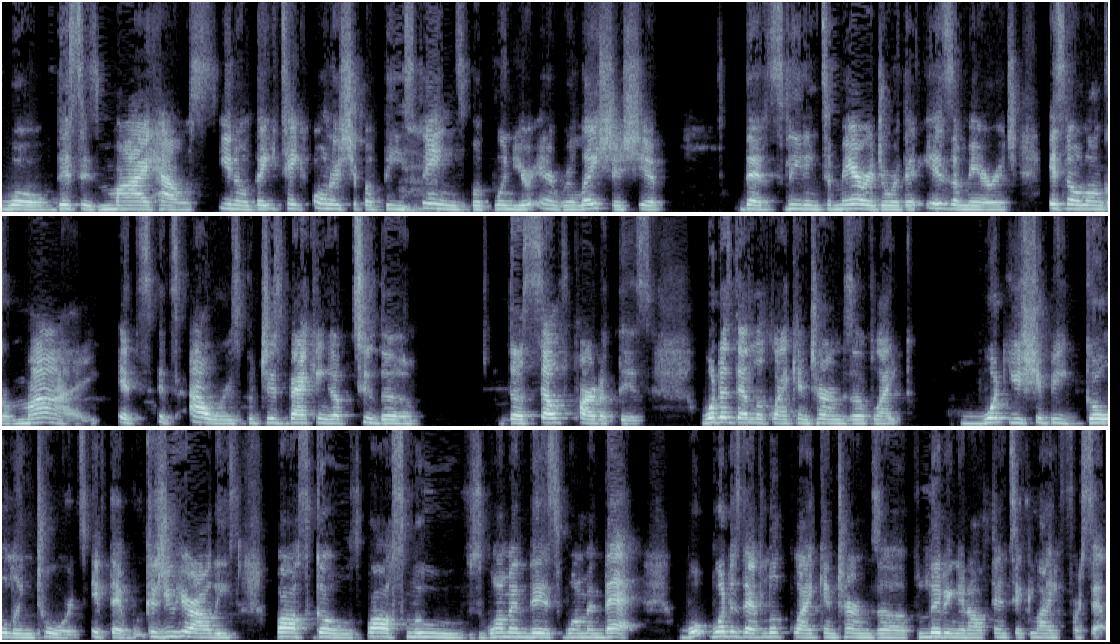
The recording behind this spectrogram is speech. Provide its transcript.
well, this is my house. You know, they take ownership of these mm. things, but when you're in a relationship that's leading to marriage or that is a marriage, it's no longer my, it's it's ours. But just backing up to the the self part of this, what does that look like in terms of like what you should be goaling towards if that because you hear all these boss goals boss moves woman this woman that. What, what does that look like in terms of living an authentic life for self?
